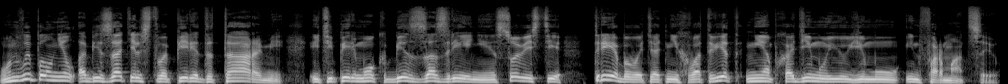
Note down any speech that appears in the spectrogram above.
Он выполнил обязательства перед тарами и теперь мог без зазрения совести требовать от них в ответ необходимую ему информацию.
